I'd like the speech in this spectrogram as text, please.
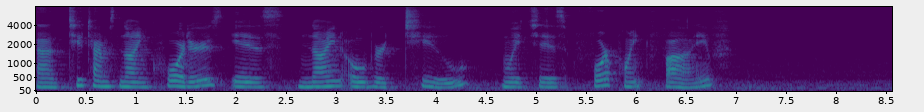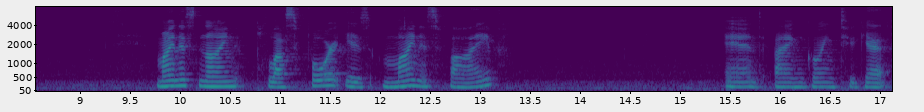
uh, 2 times 9 quarters is 9 over 2, which is 4.5. Minus 9 plus 4 is minus 5. And I'm going to get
